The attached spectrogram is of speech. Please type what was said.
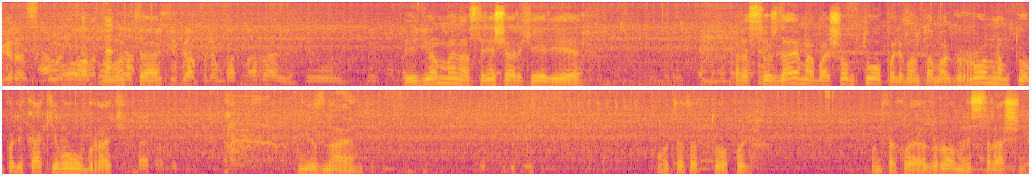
Городской. А вот так Вот так. У тебя прям как на ралли. Ты, его- ты Идем мы навстречу архиерея. Рассуждаем о большом тополе, вон там огромном тополе. Как его убрать? Не знаем. Вот этот тополь. Он такой огромный, страшный.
